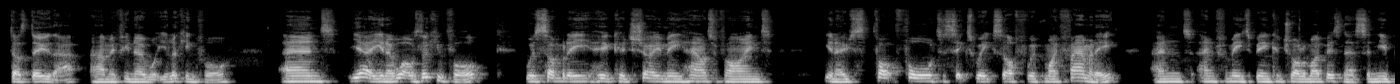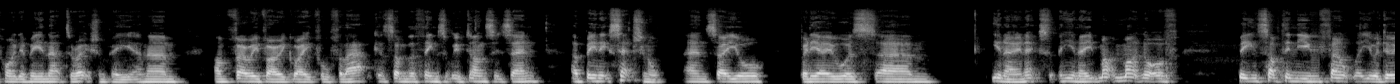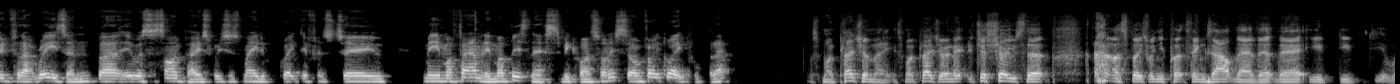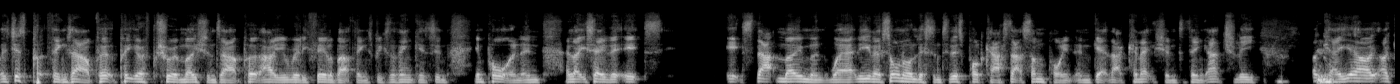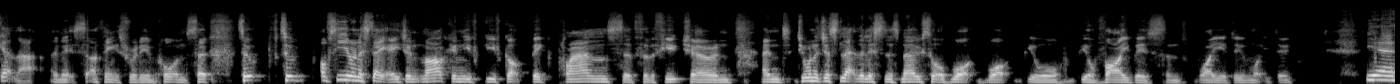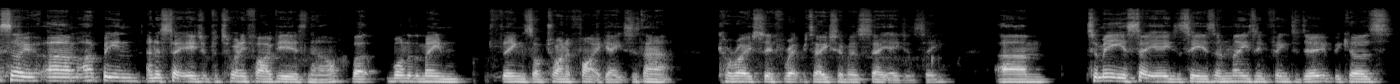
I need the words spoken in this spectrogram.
does do that um, if you know what you're looking for. And yeah, you know what I was looking for was somebody who could show me how to find, you know, four to six weeks off with my family, and and for me to be in control of my business. And you pointed me in that direction, Pete, and um, I'm very very grateful for that because some of the things that we've done since then have been exceptional. And so your video was um, you know, an next, you know, it might, might not have been something you felt that you were doing for that reason, but it was a signpost which has made a great difference to me and my family, my business, to be quite honest. So I'm very grateful for that. It's my pleasure, mate. It's my pleasure, and it, it just shows that I suppose when you put things out there, that there you, you you just put things out, put put your true emotions out, put how you really feel about things, because I think it's in, important. And and like you say, that it's it's that moment where you know someone will listen to this podcast at some point and get that connection to think actually okay yeah I, I, get that. And it's i think it's really important. So so so obviously you're an estate agent mark and you've you've got big plans for the future. And and do you want to just let the listeners know sort of what what your your vibe is and why you're doing what you do? Yeah so um, i've been an estate agent for 25 years now but one of the main things i'm trying to fight against is that corrosive reputation of an estate agency. Um, to me, estate agency is an amazing thing to do because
